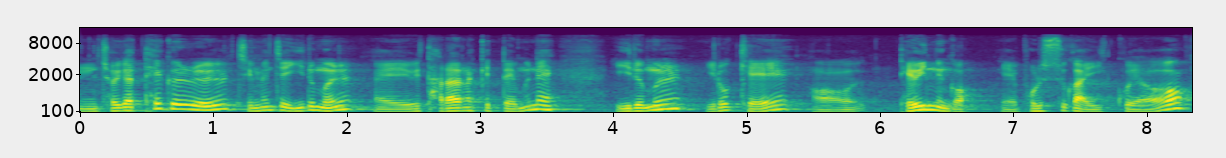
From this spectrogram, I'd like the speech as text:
음, 저희가 태그를 지금 현재 이름을 예, 여기 달아놨기 때문에 이름을 이렇게 어, 되어 있는 거 볼 수가 있고요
